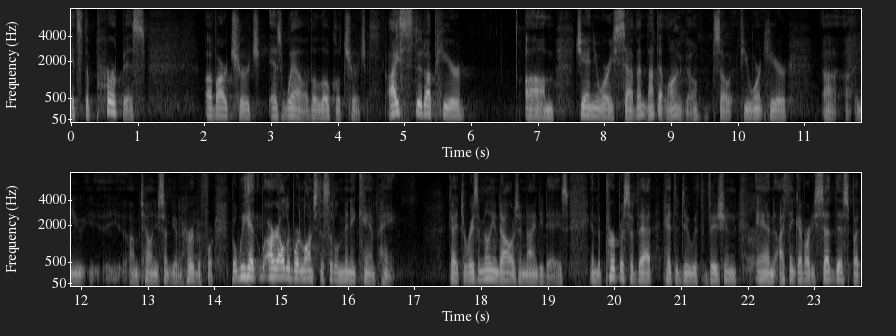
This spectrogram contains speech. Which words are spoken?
It's the purpose of our church as well, the local church. I stood up here um, January 7th, not that long ago. So if you weren't here, uh, uh you, I'm telling you something you haven't heard before. But we had our elder board launched this little mini campaign okay, to raise a million dollars in 90 days. And the purpose of that had to do with vision. And I think I've already said this, but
